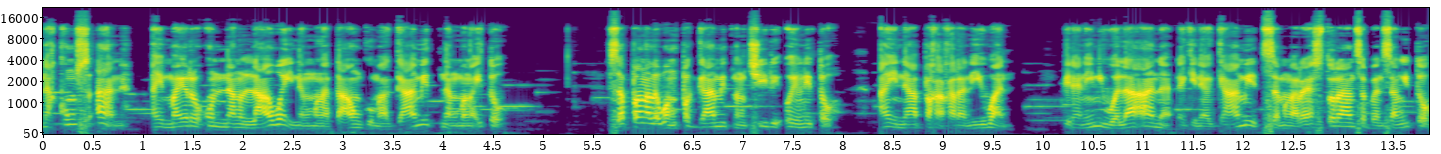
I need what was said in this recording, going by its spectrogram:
na kung saan ay mayroon ng laway ng mga taong gumagamit ng mga ito. Sa pangalawang paggamit ng chili oil nito ay napakakaraniwan pinaniniwalaan na ginagamit sa mga restaurant sa bansang ito.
